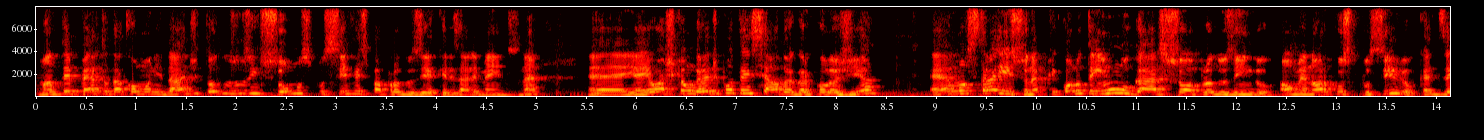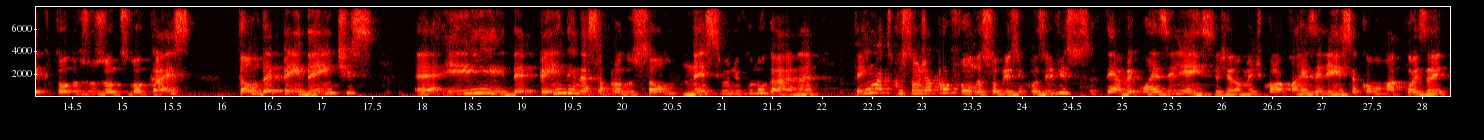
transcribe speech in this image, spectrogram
manter perto da comunidade todos os insumos possíveis para produzir aqueles alimentos, né? É, e aí eu acho que é um grande potencial da agroecologia é mostrar isso, né? Porque quando tem um lugar só produzindo ao menor custo possível, quer dizer que todos os outros locais estão dependentes é, e dependem dessa produção nesse único lugar, né? Tem uma discussão já profunda sobre isso, inclusive isso tem a ver com resiliência. Geralmente colocam a resiliência como uma coisa aí,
